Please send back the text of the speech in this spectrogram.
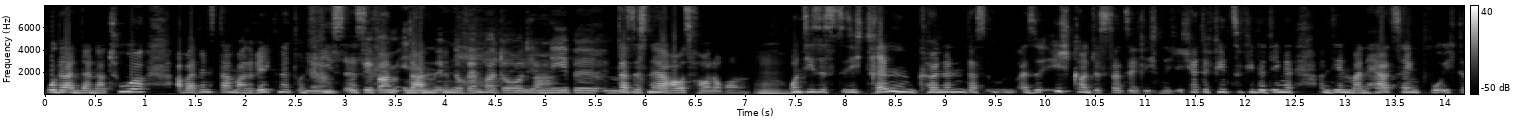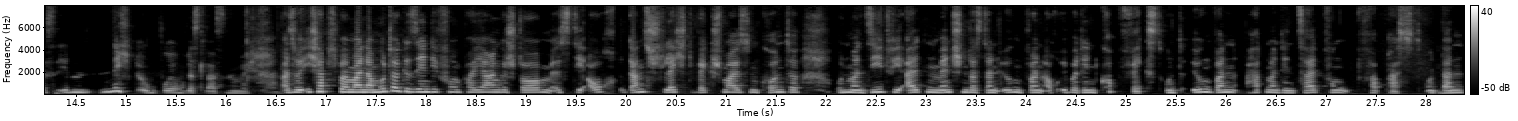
oder in der Natur. Aber wenn es dann mal regnet und ja. fies ist, und wir waren in, dann, im November dort ja, im Nebel. Im das ist eine Herausforderung. Mhm. Und dieses sich trennen können, das also ich könnte es tatsächlich nicht. Ich hätte viel zu viele Dinge, an denen mein Herz hängt, wo ich das eben nicht irgendwo im Riss lassen möchte. Also ich habe es bei meiner Mutter gesehen, die vor ein paar Jahren gestorben ist, die auch ganz schlecht schlecht wegschmeißen konnte. Und man sieht, wie alten Menschen das dann irgendwann auch über den Kopf wächst. Und irgendwann hat man den Zeitpunkt verpasst. Und dann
